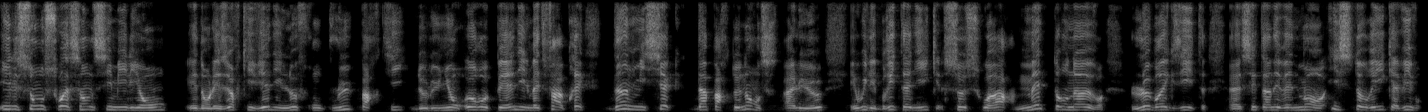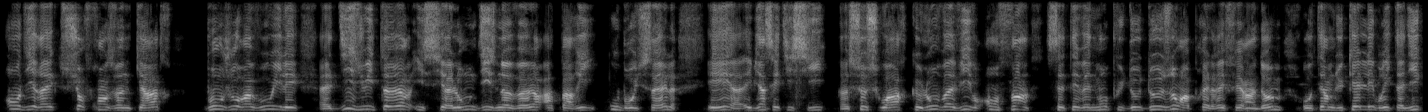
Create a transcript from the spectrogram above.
Ils sont 66 millions et dans les heures qui viennent, ils ne feront plus partie de l'Union européenne. Ils mettent fin après d'un demi-siècle d'appartenance à l'UE. Et oui, les Britanniques, ce soir, mettent en œuvre le Brexit. Euh, c'est un événement historique à vivre en direct sur France 24. Bonjour à vous, il est 18h euh, ici à Londres, 19h à Paris ou Bruxelles. Et euh, eh bien c'est ici, euh, ce soir, que l'on va vivre enfin cet événement plus de deux ans après le référendum, au terme duquel les Britanniques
